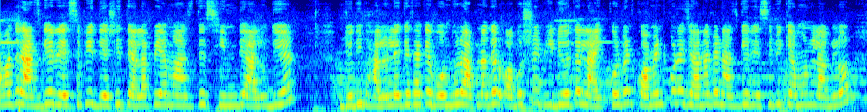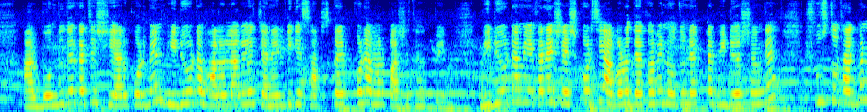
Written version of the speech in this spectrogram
আমাদের আজকের রেসিপি দেশি তেলাপিয়া মাছ দিয়ে সিম দিয়ে, আলু দিয়ে যদি ভালো লেগে থাকে বন্ধুরা, আপনাদের অবশ্যই ভিডিওতে লাইক করবেন কমেন্ট করে জানাবেন আজকের রেসিপি কেমন লাগল। আর বন্ধুদের কাছে শেয়ার করবেন। ভিডিওটা ভালো লাগলে চ্যানেলটিকে সাবস্ক্রাইব করে আমার পাশে থাকবেন। ভিডিওটা আমি এখানে শেষ করছি। আবারও দেখাবে নতুন একটা ভিডিওর সঙ্গে। সুস্থ থাকবেন,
